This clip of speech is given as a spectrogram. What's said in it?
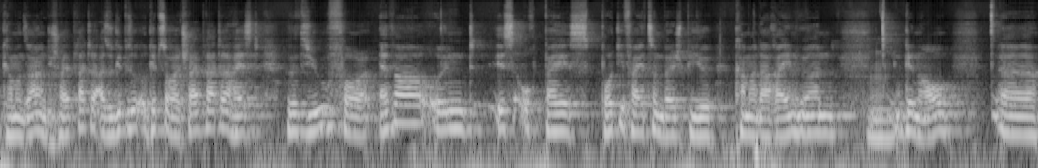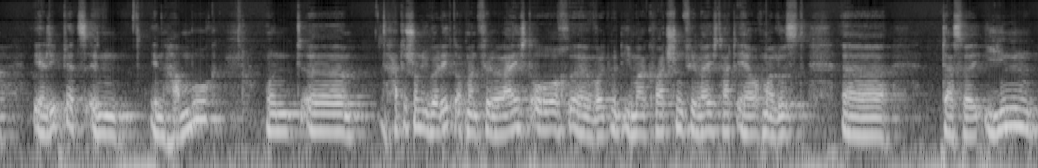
kann man sagen, die Schallplatte, also gibt es auch als Schallplatte, heißt With You Forever und ist auch bei Spotify zum Beispiel, kann man da reinhören. Mhm. Genau. Äh, er lebt jetzt in, in Hamburg und äh, hatte schon überlegt, ob man vielleicht auch, äh, wollte mit ihm mal quatschen, vielleicht hat er auch mal Lust, äh, dass wir ihn,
